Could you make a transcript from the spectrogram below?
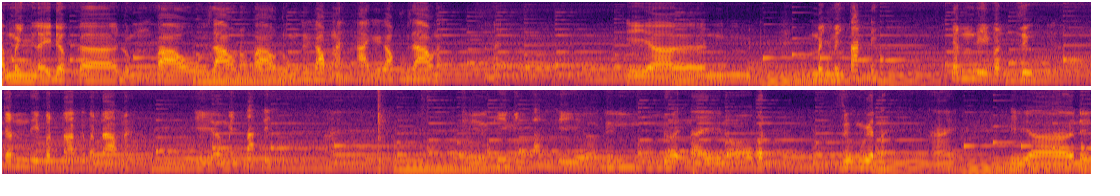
uh, mình lấy được uh, đúng vào dao nó vào đúng cái góc này hai cái góc dao này Đấy. thì uh, mình mình tắt đi chân thì vẫn giữ chân thì vẫn đạp cái bàn đạp này thì uh, mình tắt đi Đấy. thì khi mình tắt thì uh, cái lưỡi này nó vẫn giữ nguyên này Đấy. thì uh, để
